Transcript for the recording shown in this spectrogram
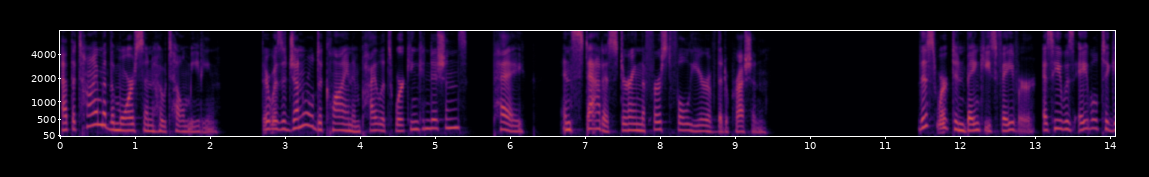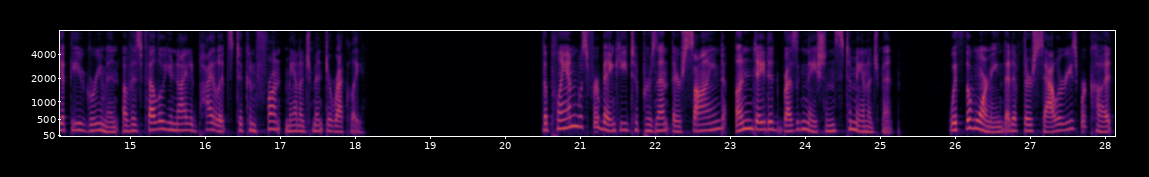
At the time of the Morrison Hotel meeting, there was a general decline in pilots' working conditions, pay, and status during the first full year of the Depression. This worked in Behncke's favor as he was able to get the agreement of his fellow United pilots to confront management directly. The plan was for Behncke to present their signed, undated resignations to management, with the warning that if their salaries were cut,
